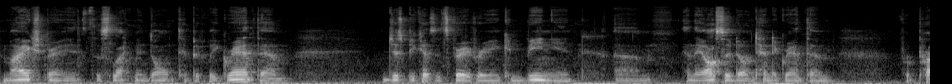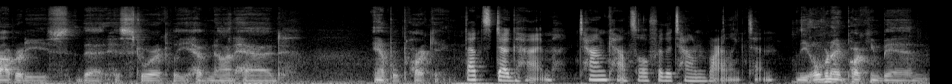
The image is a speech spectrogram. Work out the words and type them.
In my experience, the selectmen don't typically grant them just because it's very, very inconvenient. Um, and they also don't tend to grant them for properties that historically have not had ample parking. That's Doug Heim, town counsel for the town of Arlington. The overnight parking ban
